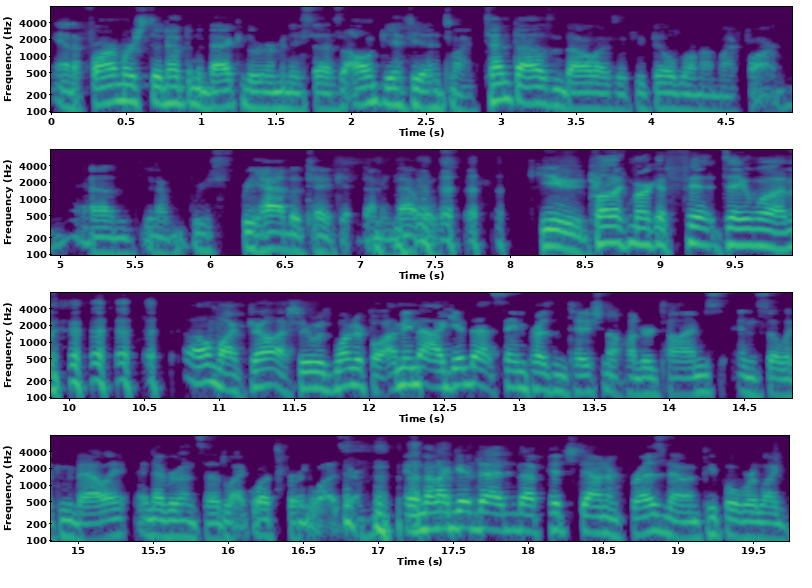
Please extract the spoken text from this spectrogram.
and a farmer stood up in the back of the room and he says, I'll give you like $10,000 if you build one on my farm. And, you know, we, we had to take it. I mean, that was huge. Product market fit day one. oh my gosh. It was wonderful. I mean, I give that same presentation a hundred times in Silicon Valley and everyone said like, what's fertilizer? and then I give that, that pitch down in Fresno and people were like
